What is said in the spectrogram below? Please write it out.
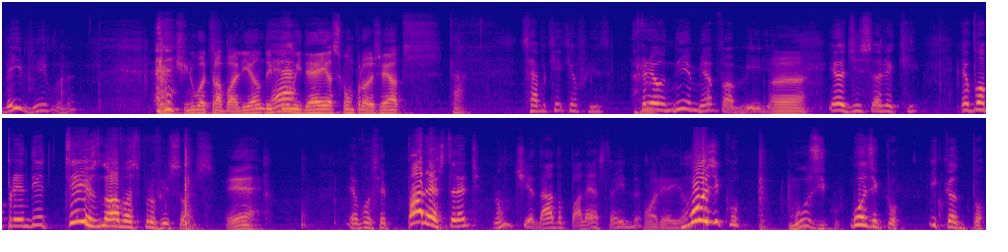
Bem vivo, né? Continua trabalhando e É. com ideias, com projetos. Tá. Sabe o que, que eu fiz? Reuni a minha família. Ah, Eu disse: olha aqui, eu vou aprender três novas profissões. é. Eu vou ser palestrante, não tinha dado palestra ainda. Olha aí, ó. Músico, Músico. músico e cantor.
